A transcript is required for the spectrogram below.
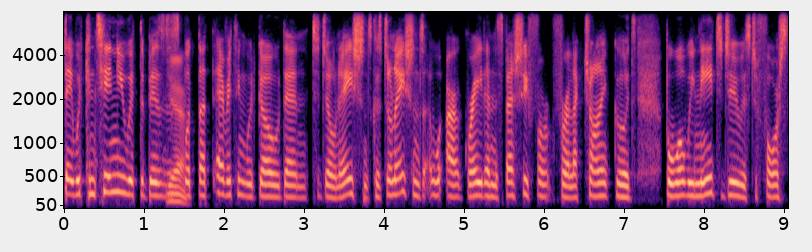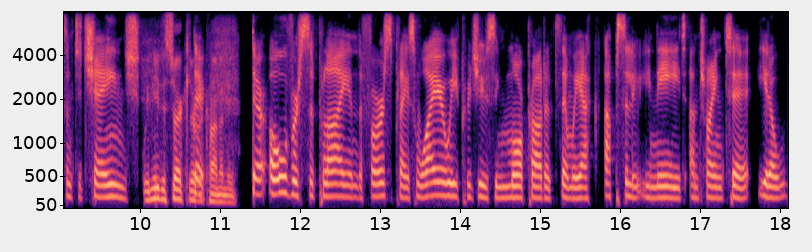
they would continue with the business, yeah. but that everything would go then to donations because donations are great and especially for for electronic goods. But what we need to do is to force them to change. We need a circular their, economy. Their oversupply in the first place. Why are we producing more products than we ac- absolutely need and trying to you know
